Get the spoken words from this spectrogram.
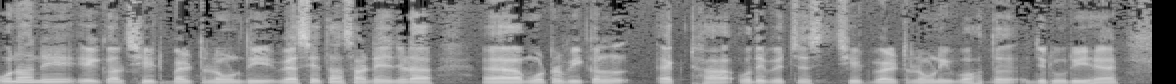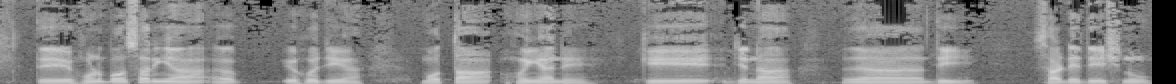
ਉਹਨਾਂ ਨੇ ਇਹ ਗੱਲ ਸੀਟ ਬੈਲਟ ਲਾਉਣ ਦੀ। ਵੈਸੇ ਤਾਂ ਸਾਡੇ ਜਿਹੜਾ ਅ, ਮੋਟਰ ਵਹੀਕਲ ਐਕਟ ਆ ਉਹਦੇ ਵਿੱਚ ਸੀਟ ਬੈਲਟ ਲਾਉਣੀ ਬਹੁਤ ਜ਼ਰੂਰੀ ਹੈ। ਤੇ ਹੁਣ ਬਹੁਤ ਸਾਰੀਆਂ ਅ, ਇਹੋ ਜਿਹੀਆਂ ਮੌਤਾਂ ਹੋਈਆਂ ਨੇ ਕਿ ਜਿਨ੍ਹਾਂ ਅ, ਦੀ ਸਾਡੇ ਦੇਸ਼ ਨੂੰ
